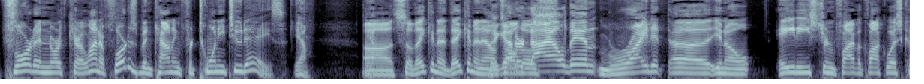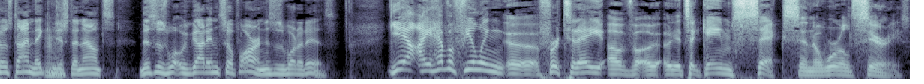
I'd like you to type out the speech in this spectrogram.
Florida and North Carolina. Florida's been counting for 22 days, Yeah. uh, so they can they can announce They got all her dialed in. right at uh, you know eight Eastern, five o'clock West Coast time. Mm-hmm. They can just announce this is what we've got in so far, and this is what it is. Yeah, I have a feeling uh, for today of uh, it's a game six in a World Series.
